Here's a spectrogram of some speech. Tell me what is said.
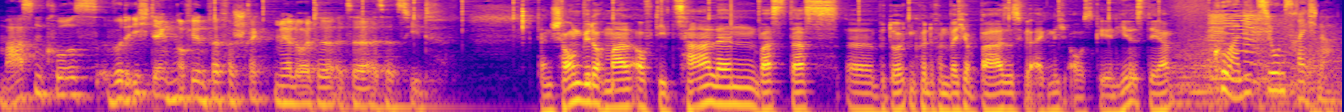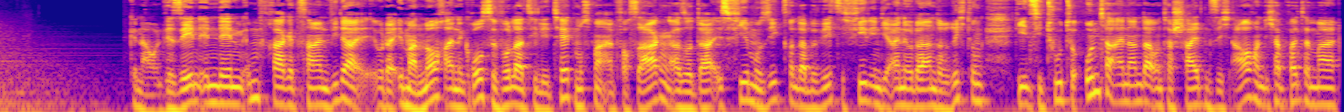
Maßenkurs würde ich denken, auf jeden Fall verschreckt mehr Leute, als er, als er zieht. Dann schauen wir doch mal auf die Zahlen, was das äh, bedeuten könnte, von welcher Basis wir eigentlich ausgehen. Hier ist der Koalitionsrechner. Genau, und wir sehen in den Umfragezahlen wieder oder immer noch eine große Volatilität, muss man einfach sagen. Also da ist viel Musik drin, da bewegt sich viel in die eine oder andere Richtung. Die Institute untereinander unterscheiden sich auch. Und ich habe heute mal,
